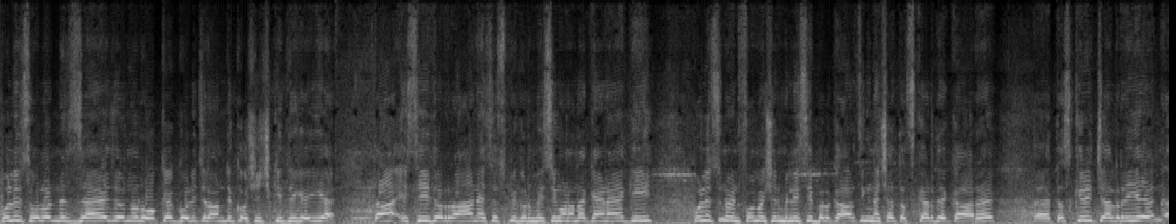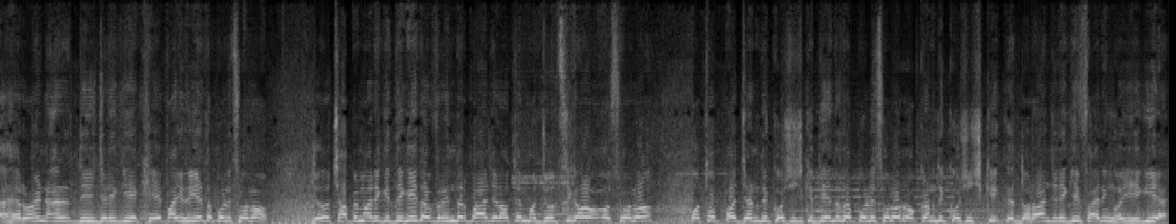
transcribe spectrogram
ਪੁਲਿਸ ਵੱਲੋਂ ਨਜਾਇਜ਼ ਉਹਨੂੰ ਰੋਕ ਕੇ ਗੋਲੀ ਚਲਾਉਣ ਦੀ ਕੋਸ਼ਿਸ਼ ਕੀਤੀ ਗਈ ਹੈ। ਤਾਂ ਇਸੇ ਦੌਰਾਨ ਐਸਐਸਪੀ ਗੁਰਮੀਤ ਸਿੰਘ ਉਹਨਾਂ ਦਾ ਕਹਿਣਾ ਹੈ ਕਿ ਪੁਲਿਸ ਨੂੰ ਇਨਫੋਰਮੇਸ਼ਨ ਮਿਲੀ ਸੀ, ਬਲਕਾਰ ਸਿੰਘ ਨਸ਼ਾ ਤਸਕਰ ਦੇ ਘਰ ਤਸਕਰੀ ਚੱਲ ਰਹੀ ਹੈ। ਹੈਰੋਇਨ ਦੀ ਜਿਹੜੀ ਕਿ ਇਹ ਖੇਪ ਆਈ ਹੋਈ ਹੈ, ਤਾਂ ਪੁਲਿਸ ਵੱਲੋਂ ਜਦੋਂ ਛਾਪੇਮਾਰੀ ਕੀਤੀ ਗਈ, ਤਾਂ ਵਰਿੰਦਰਪਾਲ ਜਿਹੜਾ ਉੱਥੇ ਮੌਜੂਦ ਸੀਗਾ, ਉਸ ਵੱਲੋਂ ਉੱਥੋਂ ਭੱਜਣ ਦੀ ਕੋਸ਼ਿਸ਼ ਕੀਤੀ ਜਾਂਦੀ ਤਾਂ ਪੁਲਿਸ ਵੱਲੋਂ ਰੋਕਣ ਦੀ ਕੋਸ਼ਿਸ਼ ਕੀ ਦੌਰਾਨ ਜਿਹੜੀ ਕਿ ਫਾਇਰਿੰਗ ਹੋਈ ਹੈਗੀ ਹੈ।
